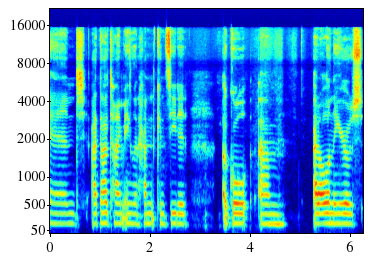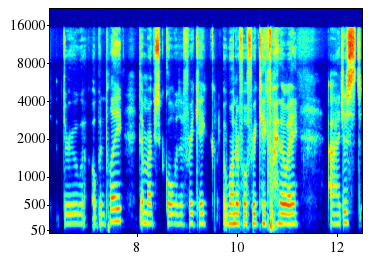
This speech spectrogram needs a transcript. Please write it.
And at that time, England hadn't conceded a goal um, at all in the Euros through open play. Denmark's goal was a free kick, a wonderful free kick, by the way. I just,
